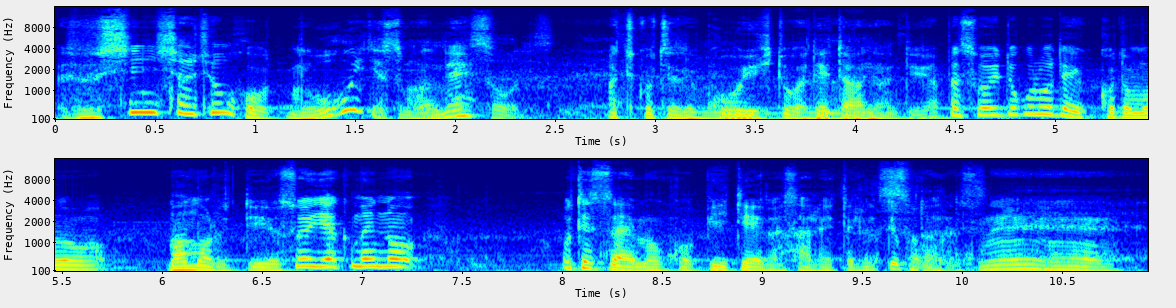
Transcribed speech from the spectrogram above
不審者情報も多いですもんね。そうですね。あちこちでこういう人が出たなんてやっぱりそういうところで子供を守るっていうそういう役目のお手伝いもこう PTA がされてるってことなんですね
